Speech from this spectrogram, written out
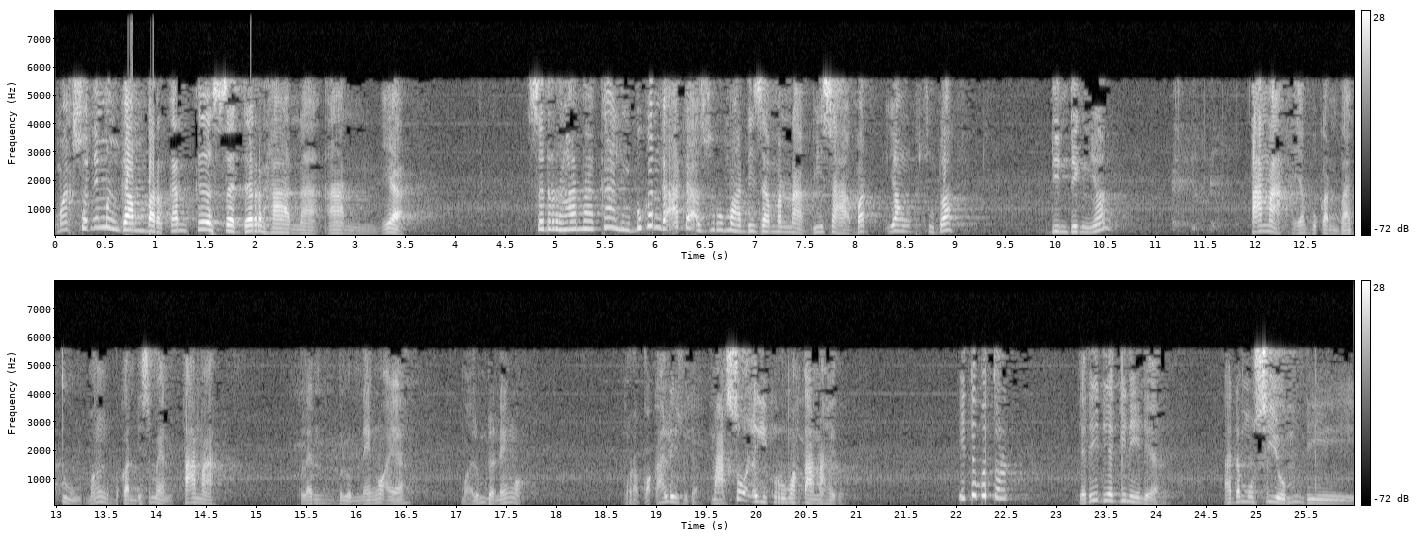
Maksudnya menggambarkan kesederhanaan. Ya. Sederhana kali. Bukan nggak ada rumah di zaman Nabi, sahabat yang sudah dindingnya tanah ya, bukan batu, memang bukan di semen, tanah. Kalian belum nengok ya, belum udah nengok. Berapa kali sudah, masuk lagi ke rumah tanah itu. Itu betul. Jadi dia gini dia, ada museum di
